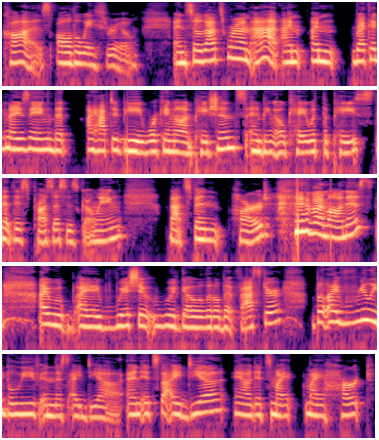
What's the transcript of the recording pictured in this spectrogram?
cause all the way through. And so that's where I'm at. I'm I'm recognizing that I have to be working on patience and being okay with the pace that this process is going. That's been hard if i'm honest. I, w- I wish it would go a little bit faster but i really believe in this idea and it's the idea and it's my my heart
